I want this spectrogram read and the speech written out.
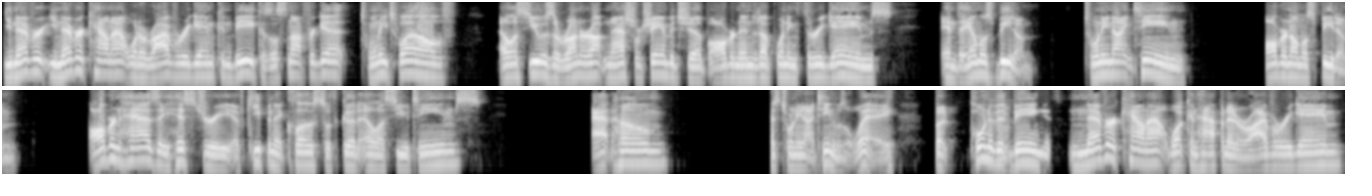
you never you never count out what a rivalry game can be because let's not forget 2012 LSU was a runner-up national championship. Auburn ended up winning 3 games and they almost beat them. 2019 Auburn almost beat them. Auburn has a history of keeping it close with good LSU teams at home as 2019 was away. But point of it mm-hmm. being is never count out what can happen in a rivalry game.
